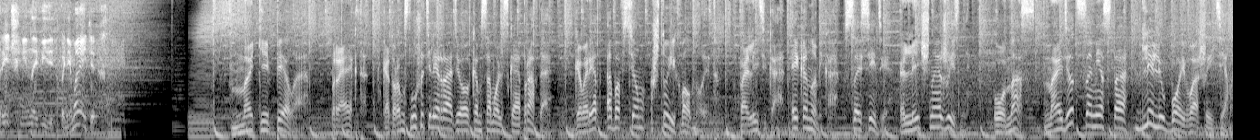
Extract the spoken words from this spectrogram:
речь ненавидеть, понимаете? Накипело. Проект, в котором слушатели радио «Комсомольская правда» говорят обо всем, что их волнует. Политика, экономика, соседи, личная жизнь. У нас найдется место для любой вашей темы.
